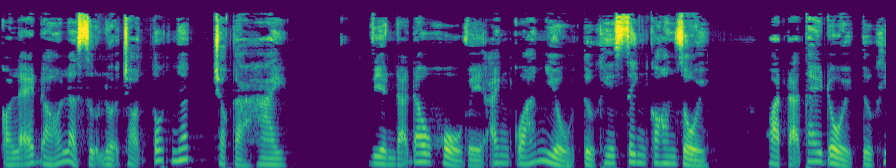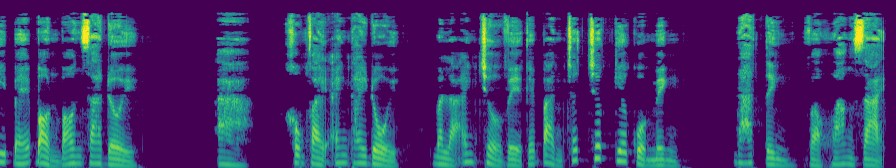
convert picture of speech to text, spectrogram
Có lẽ đó là sự lựa chọn tốt nhất cho cả hai. Viên đã đau khổ về anh quá nhiều từ khi sinh con rồi. Hoạt đã thay đổi từ khi bé bòn bon ra đời. À, không phải anh thay đổi, mà là anh trở về cái bản chất trước kia của mình. Đa tình và hoang dại.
